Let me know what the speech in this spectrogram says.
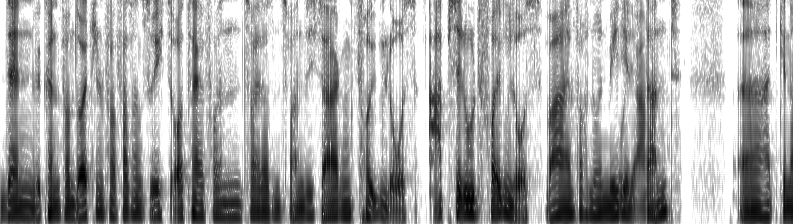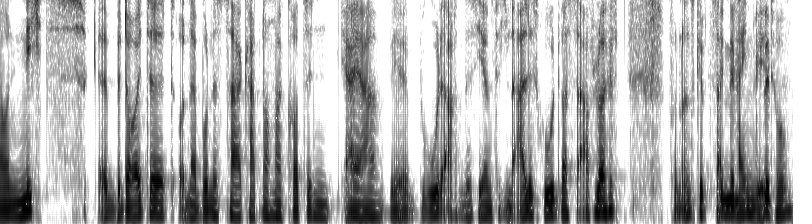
denn wir können vom deutschen Verfassungsgerichtsurteil von 2020 sagen, folgenlos, absolut folgenlos, war einfach nur ein Medienstand. Oh, ja. äh, hat genau nichts äh, bedeutet und der Bundestag hat nochmal kurz in, ja, ja, wir begutachten das hier und finden alles gut, was da abläuft. Von uns gibt es da kein Clip, Veto.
